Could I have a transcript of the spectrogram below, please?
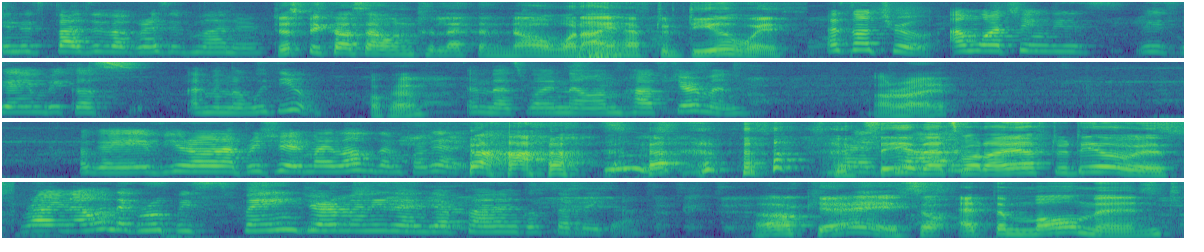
in this passive aggressive manner? Just because I want to let them know what I have to deal with. That's not true. I'm watching this this game because I'm in love with you, Okay. and that's why now I'm half German. All right. Okay, if you don't appreciate my love, then forget it. See, that's what I have to deal with. Right now in the group is Spain, Germany, then Japan, and Costa Rica. Okay, so at the moment,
